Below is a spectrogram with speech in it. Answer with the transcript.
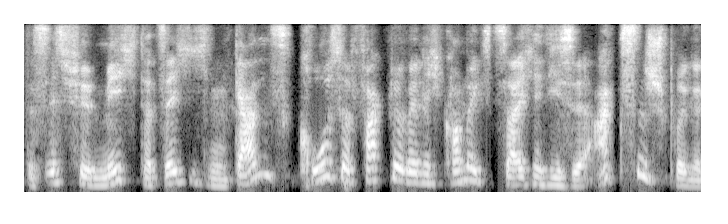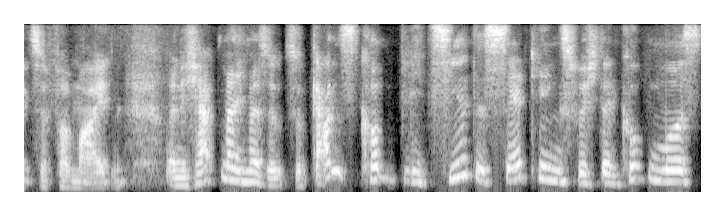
das ist für mich tatsächlich ein ganz großer Faktor, wenn ich Comics zeichne, diese Achsensprünge zu vermeiden. Und ich habe manchmal so, so ganz komplizierte Settings, wo ich dann gucken muss,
